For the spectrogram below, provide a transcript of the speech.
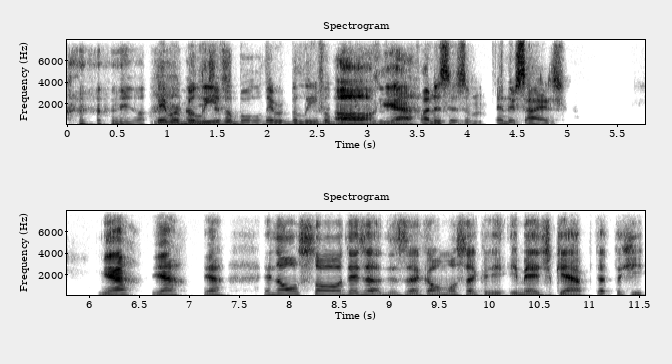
you know. They were I mean, just- believable. They were believable. Oh, yeah. athleticism and their size. Yeah, yeah, yeah. And also, there's a there's like almost like an image gap that he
